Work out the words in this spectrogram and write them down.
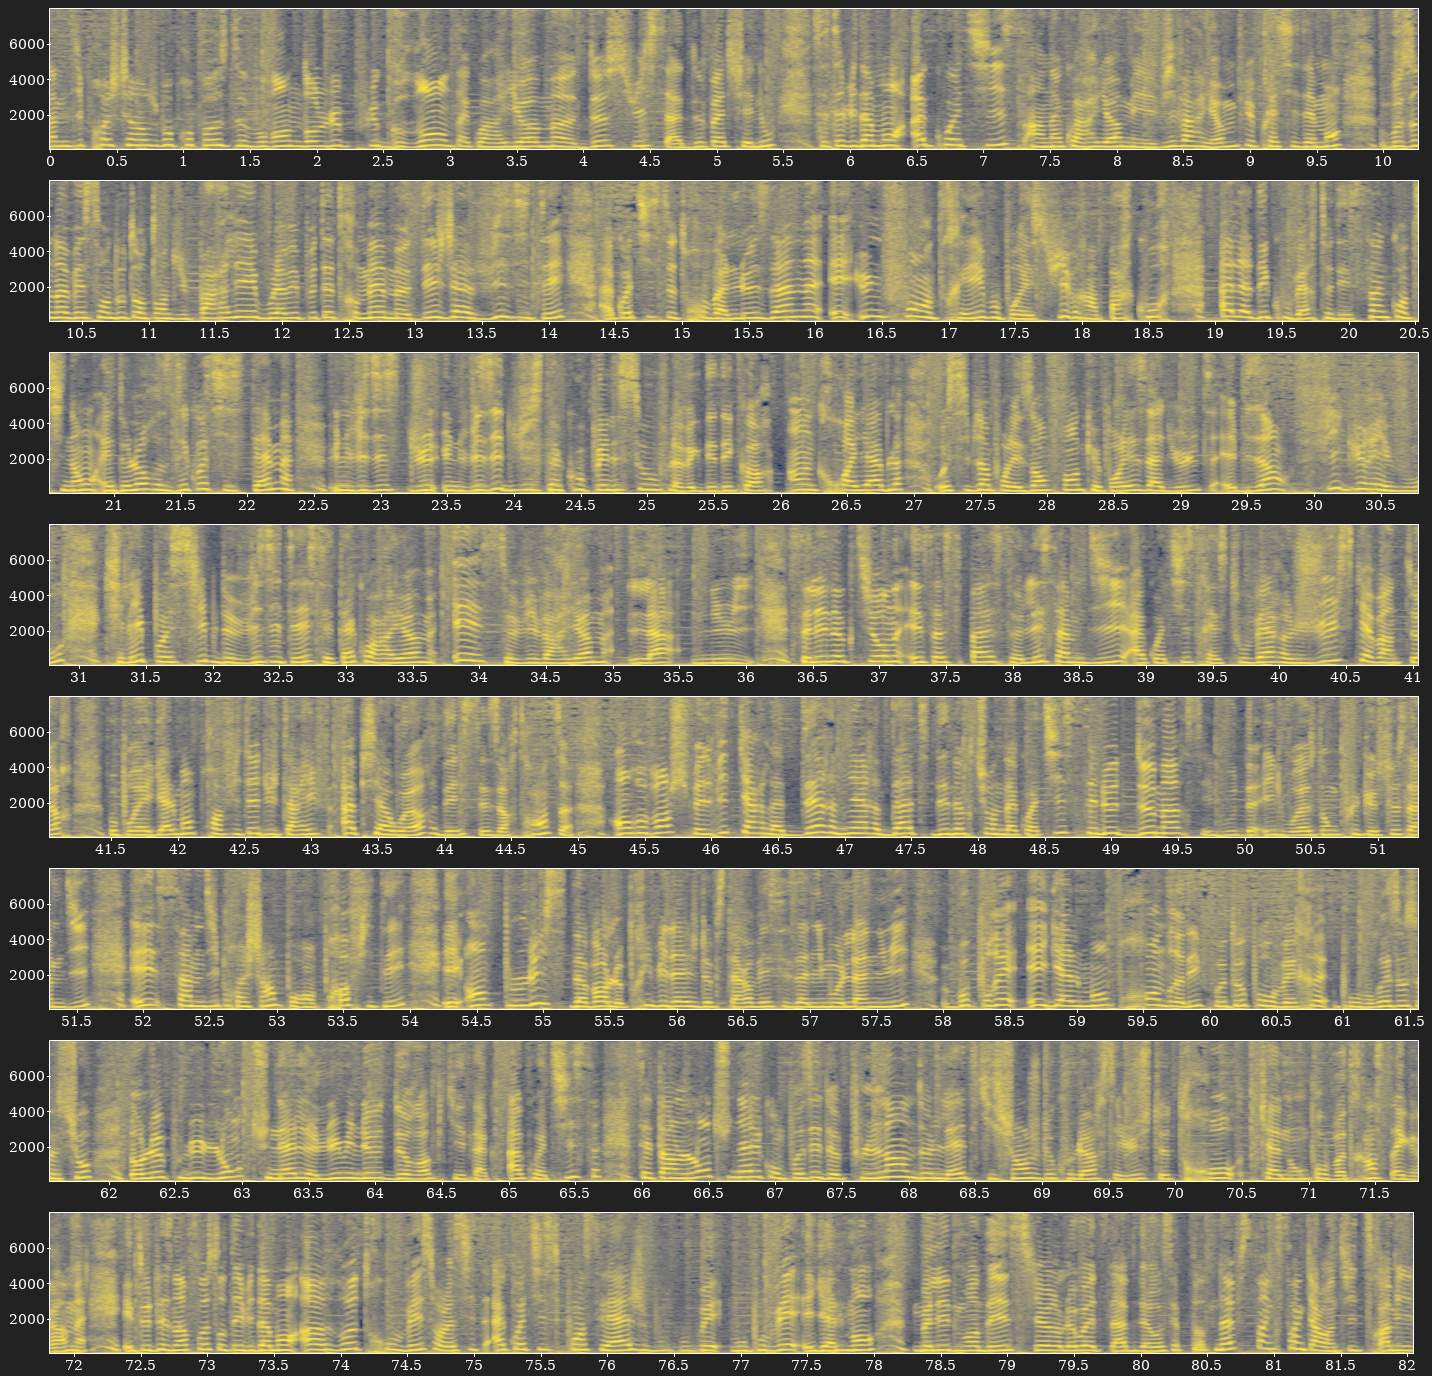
samedi prochain, je vous propose de vous rendre dans le plus grand aquarium de Suisse, à deux pas de chez nous. C'est évidemment Aquatis, un aquarium et vivarium plus précisément. Vous en avez sans doute entendu parler, vous l'avez peut-être même déjà visité. Aquatis se trouve à Lausanne et une fois entré, vous pourrez suivre un parcours à la découverte des cinq continents et de leurs écosystèmes. Une visite, une visite juste à couper le souffle avec des décors incroyables, aussi bien pour les enfants que pour les adultes. Eh bien, figurez-vous qu'il est possible de visiter cet aquarium et ce vivarium la nuit. C'est les nocturnes et ça se passe les samedis. Aquatis reste ouvert jusqu'à 20h. Vous pourrez également profiter du tarif Happy Hour dès 16h30. En revanche, faites vite car la dernière date des nocturnes d'Aquatis, c'est le 2 mars. Il vous, vous reste donc plus que ce samedi et samedi prochain pour en profiter. Et en plus d'avoir le privilège d'observer ces animaux la nuit, vous pourrez également prendre des photos pour, vos réseaux sociaux dans le plus long tunnel lumineux d'Europe qui est Aquatis. C'est un long tunnel composé de plein de LED qui changent de couleur. C'est juste trop canon pour votre Instagram. Et toutes les infos sont évidemment à retrouver sur le site aquatis.ch. Vous pouvez, vous pouvez également me les demander sur le WhatsApp 079 548 3000.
